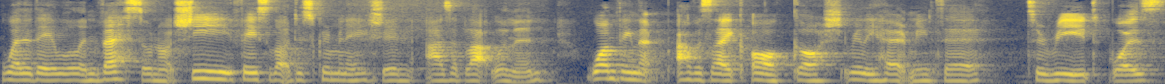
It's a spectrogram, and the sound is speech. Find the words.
whether they will invest or not, she faced a lot of discrimination as a black woman. One thing that I was like, oh gosh, it really hurt me to to read was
